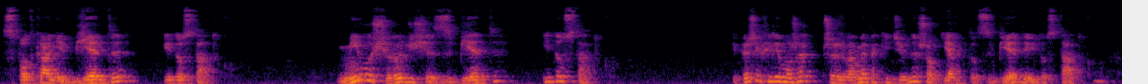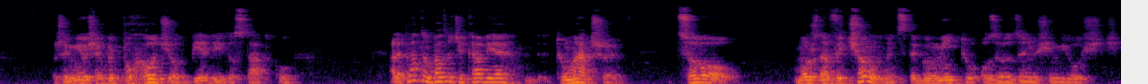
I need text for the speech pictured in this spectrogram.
spotkanie biedy i dostatku. Miłość rodzi się z biedy i dostatku. I w pierwszej chwili może przeżywamy taki dziwny szok. Jak to? Z biedy i dostatku? Że miłość jakby pochodzi od biedy i dostatku? Ale Platon bardzo ciekawie tłumaczy, co można wyciągnąć z tego mitu o zrodzeniu się miłości.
